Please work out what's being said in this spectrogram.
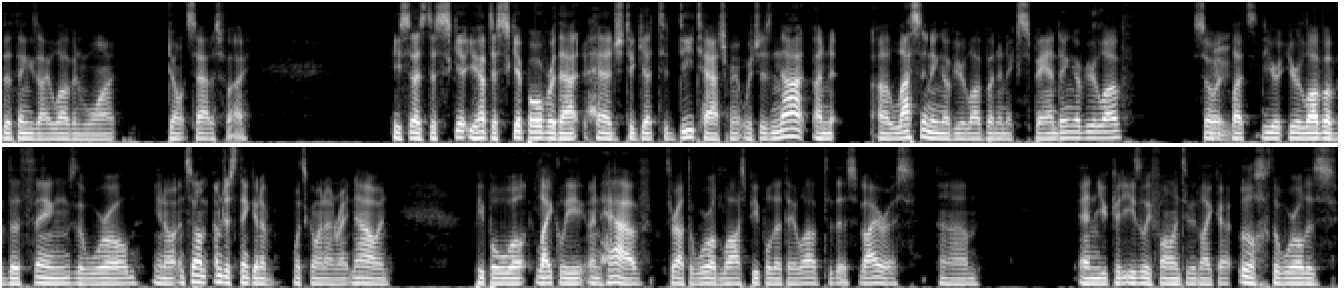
the things I love and want don't satisfy. He says to skip, you have to skip over that hedge to get to detachment, which is not an, a lessening of your love, but an expanding of your love. So it Hmm. lets your your love of the things, the world, you know. And so I'm I'm just thinking of what's going on right now, and people will likely and have throughout the world lost people that they love to this virus. Um, and you could easily fall into like a ugh, the world is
